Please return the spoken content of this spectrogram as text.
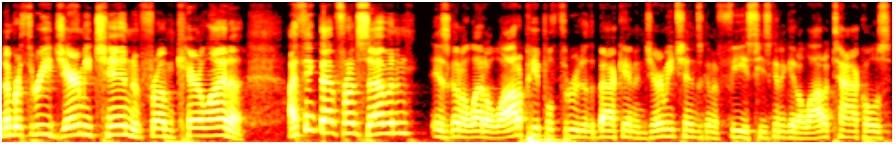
Number three, Jeremy Chinn from Carolina. I think that front seven is going to let a lot of people through to the back end, and Jeremy Chinn's going to feast. He's going to get a lot of tackles.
